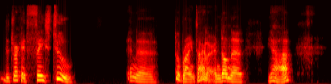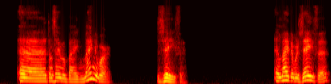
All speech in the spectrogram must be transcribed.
De track heet Phase 2. En door Brian Tyler. En dan, ja. Eh, dan zijn we bij mijn nummer 7. En mijn nummer 7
